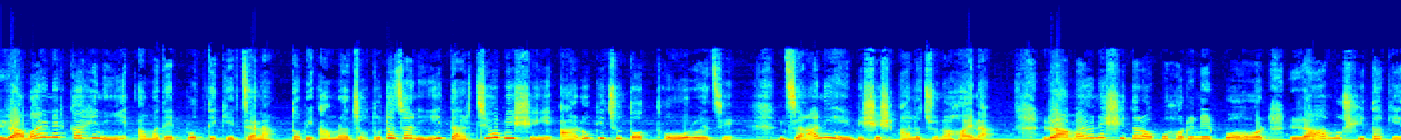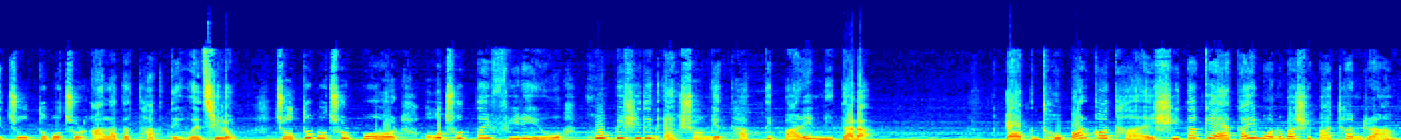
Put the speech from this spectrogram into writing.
রামায়ণের কাহিনী আমাদের প্রত্যেকের জানা, তবে আমরা যতটা জানি তার চেয়েও বেশি আরও কিছু তথ্য রয়েছে, যা নিয়ে বিশেষ আলোচনা হয় না। রামায়ণে সীতার অপহরণের পর রাম ও সীতাকে চোদ্দ বছর আলাদা থাকতে হয়েছিল। চোদ্দ বছর পর অযোধ্যায় ফিরেও খুব বেশি দিন একসঙ্গে থাকতে পারেননি তারা। এক ধোপার কথায় সীতাকে একাই বনবাসে পাঠান রাম।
